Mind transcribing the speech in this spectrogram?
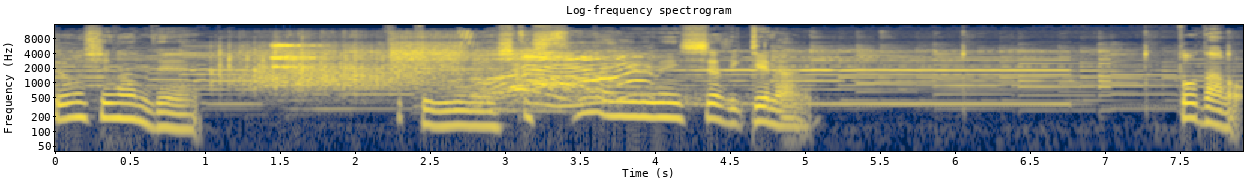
調子なんで、ちょっと緩めに。しかし、そんな緩めにしちゃいけない。どうだろ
